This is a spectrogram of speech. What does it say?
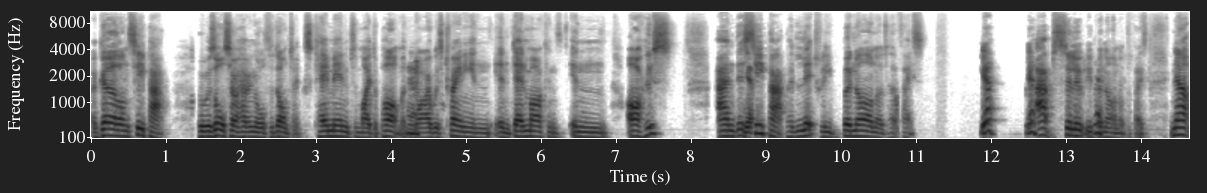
a girl on CPAP who was also having orthodontics came into my department Yeah. while I was training in, in Denmark in, in Aarhus. And this Yeah. CPAP had literally bananaed her face. Yeah. Yeah. Absolutely yeah. banana the face. Now,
